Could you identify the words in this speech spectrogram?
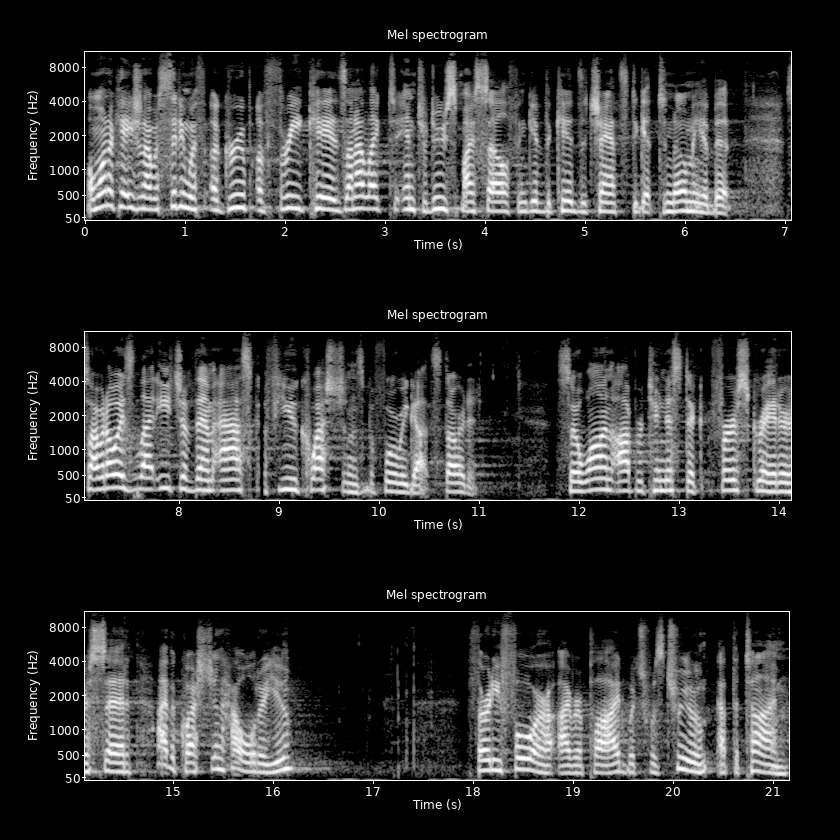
On one occasion, I was sitting with a group of three kids, and I like to introduce myself and give the kids a chance to get to know me a bit. So I would always let each of them ask a few questions before we got started. So one opportunistic first grader said, I have a question. How old are you? 34, I replied, which was true at the time.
